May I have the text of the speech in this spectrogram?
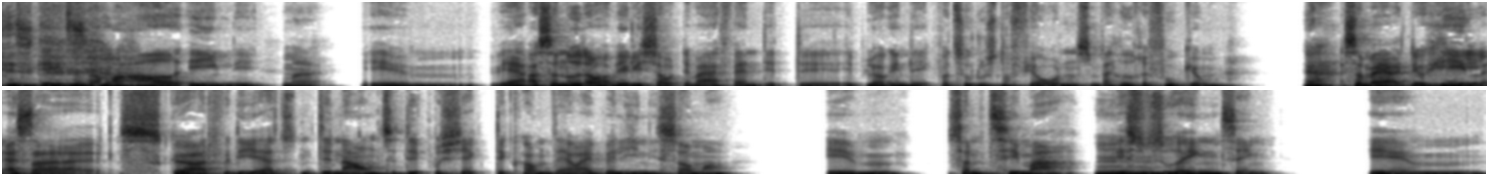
ske så meget egentlig. Nej. Øhm, ja, og så noget, der var virkelig sjovt, det var, at jeg fandt et, øh, et blogindlæg fra 2014, som der hed Refugium. Ja. Som er, det er jo helt altså, skørt, fordi jeg, det navn til det projekt, det kom, da jeg var i Berlin i sommer. Øhm, sådan til mig. Mhm. Mm-hmm. Jeg synes ud af ingenting. Øhm,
